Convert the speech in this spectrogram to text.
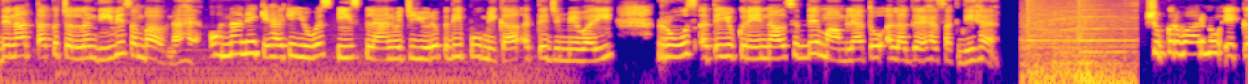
ਦਿਨਾਂ ਤੱਕ ਚੱਲਣ ਦੀ ਵੀ ਸੰਭਾਵਨਾ ਹੈ। ਉਹਨਾਂ ਨੇ ਕਿਹਾ ਕਿ ਯੂਐਸ ਪੀਸ ਪਲਾਨ ਵਿੱਚ ਯੂਰਪ ਦੀ ਭੂਮਿਕਾ ਅਤੇ ਜ਼ਿੰਮੇਵਾਰੀ ਰੂਸ ਅਤੇ ਯੂਕਰੇਨ ਨਾਲ ਸਿੱਧੇ ਮਾਮਲਿਆਂ ਤੋਂ ਅਲੱਗ ਰਹਿ ਸਕਦੀ ਹੈ। ਸ਼ੁੱਕਰਵਾਰ ਨੂੰ ਇੱਕ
